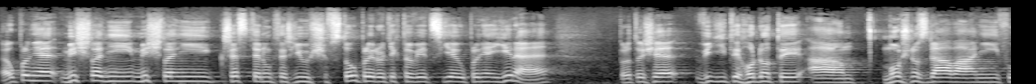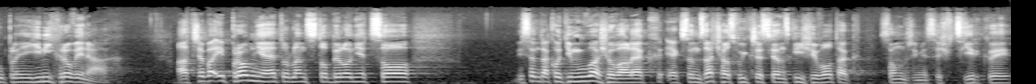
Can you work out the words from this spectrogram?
A úplně myšlení, myšlení křesťanů, kteří už vstoupili do těchto věcí, je úplně jiné, protože vidí ty hodnoty a možnost dávání v úplně jiných rovinách. A třeba i pro mě tohle to bylo něco, když jsem tak o tím uvažoval, jak, jak jsem začal svůj křesťanský život, tak samozřejmě jsi v církvi,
